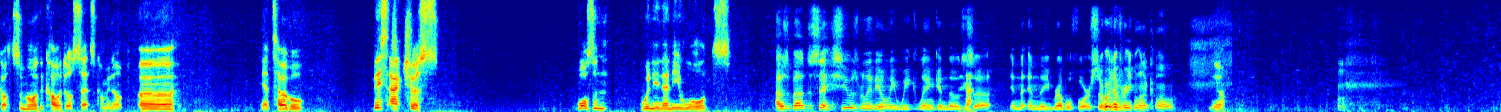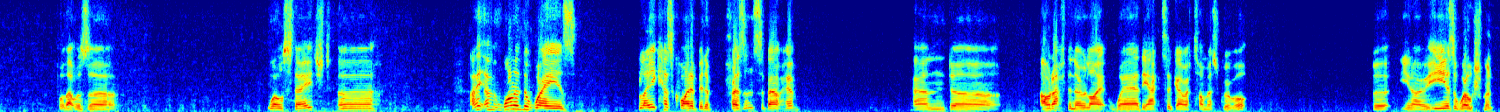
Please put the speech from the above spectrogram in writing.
got some more of the corridor sets coming up. Uh, yeah, terrible. This actress wasn't winning any awards. I was about to say she was really the only weak link in those Yeah. uh, in the in the Rebel Force or whatever you want to call them. Yeah. Thought that was uh, well staged. Uh, I think I think one of the ways Blake has quite a bit of presence about him, and uh, I would have to know like where the actor Gareth Thomas grew up. But you know, he is a Welshman.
